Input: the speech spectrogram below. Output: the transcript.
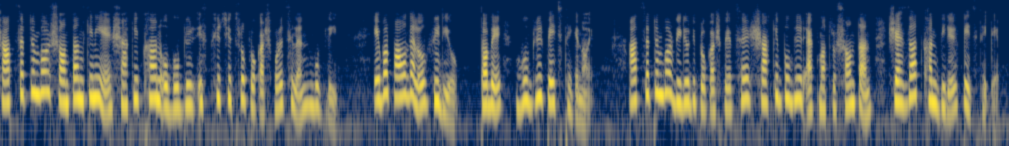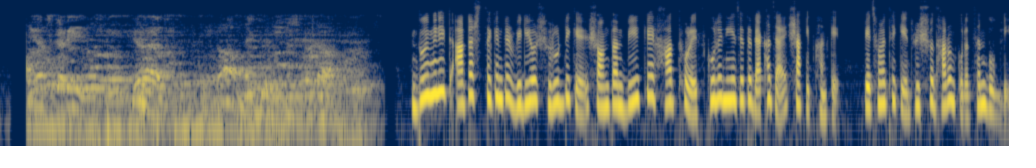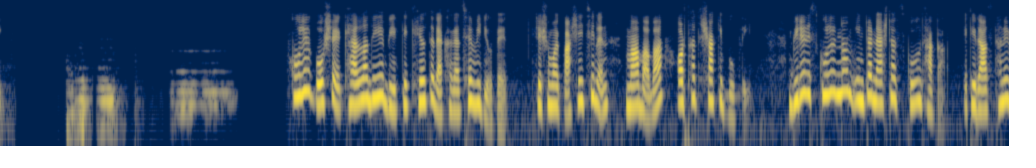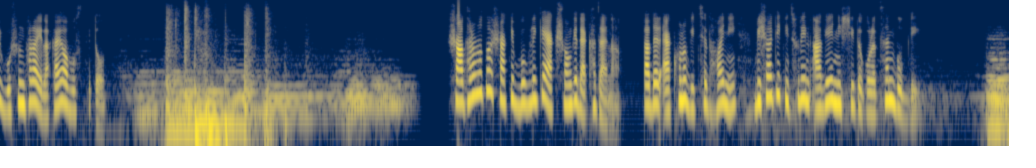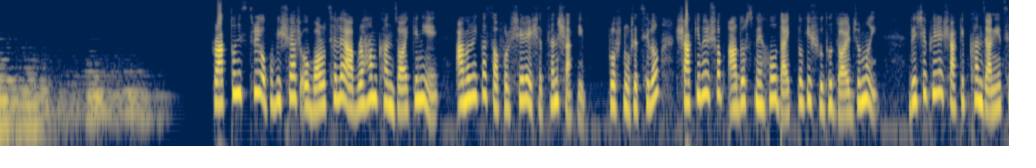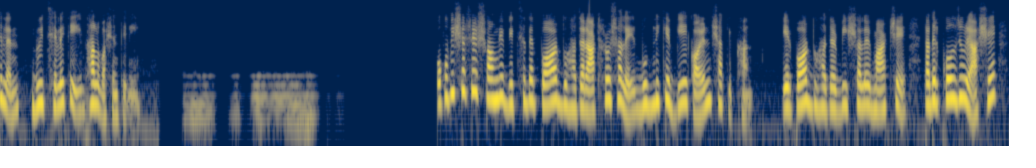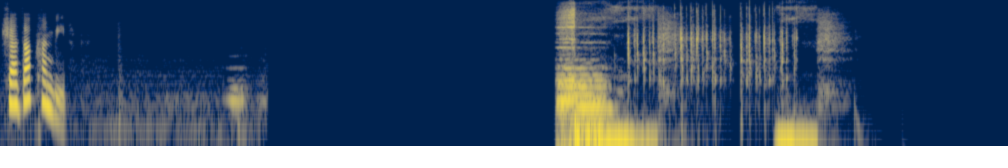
সাত সেপ্টেম্বর সন্তানকে নিয়ে শাকিব খান ও বুবলির স্থির চিত্র প্রকাশ করেছিলেন বুবলি। এবার পাওয়া গেল ভিডিও। তবে বুবলির পেজ থেকে নয়। আট সেপ্টেম্বর ভিডিওটি প্রকাশ পেয়েছে শাকিব বুবলির একমাত্র সন্তান শেহজাদ খান বীরের পেজ থেকে. দুই মিনিট আটাশ সেকেন্ডের ভিডিওর শুরুর দিকে সন্তান বীরকে হাত ধরে স্কুলে নিয়ে যেতে দেখা যায় শাকিব খানকে। পেছনে থেকে দৃশ্য ধারণ করেছেন বুবলি। স্কুলে বসে খেলনা দিয়ে বীরকে খেলতে দেখা গেছে ভিডিওতে। সে সময় পাশেই ছিলেন মা বাবা, অর্থাৎ সাকিব বুবলি। বীরের স্কুলের নাম ইন্টারন্যাশনাল স্কুল ঢাকা। এটি রাজধানীর বসুন্ধরা এলাকায় অবস্থিত। সাধারণত সাকিব বুবলিকে একসঙ্গে দেখা যায় না। তাদের এখনও বিচ্ছেদ হয়নি, বিষয়টি কিছুদিন আগে নিশ্চিত করেছেন বুবলি। প্রাক্তন স্ত্রী অপবিশ্বাস ও বড় ছেলে আব্রাহাম খান জয়কে নিয়ে আমেরিকা সফর সেরে এসেছেন সাকিব। প্রশ্ন উঠেছিল, সাকিবের সব আদর, স্নেহ দায়িত্ব কি শুধু জয়ের জন্যই? দেশে ফিরে সাকিব খান জানিয়েছিলেন, দুই ছেলেকেই ভালোবাসেন তিনি। অপবিশ্বাসের সঙ্গে বিচ্ছেদের পর দু হাজার আঠারো সালে বুবলিকে বিয়ে করেন শাকিব খান। এরপর দু হাজার বিশ সালের মার্চে তাদের কোলজুড়ে আসে শাহজাদ খান বীর।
